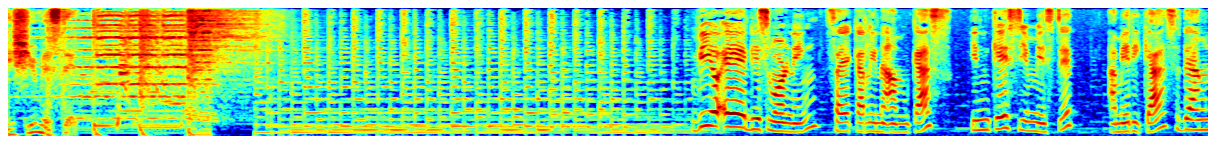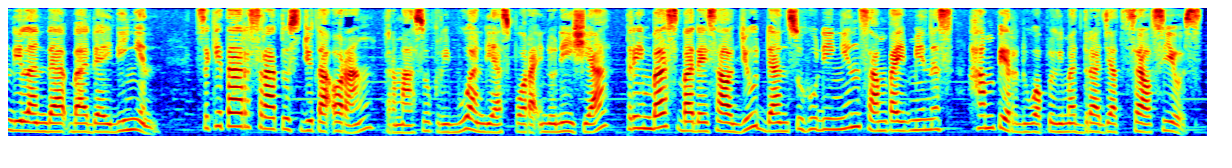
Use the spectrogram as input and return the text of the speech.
case you missed it. VOA This Morning, saya Karlina Amkas. In case you missed it, Amerika sedang dilanda badai dingin. Sekitar 100 juta orang, termasuk ribuan diaspora Indonesia, terimbas badai salju dan suhu dingin sampai minus hampir 25 derajat Celcius.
